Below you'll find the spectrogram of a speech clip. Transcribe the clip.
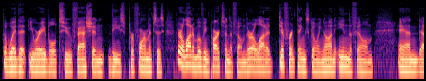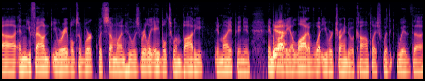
the way that you were able to fashion these performances. There are a lot of moving parts in the film. There are a lot of different things going on in the film, and uh, and you found you were able to work with someone who was really able to embody in my opinion, embody yeah. a lot of what you were trying to accomplish with with uh,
